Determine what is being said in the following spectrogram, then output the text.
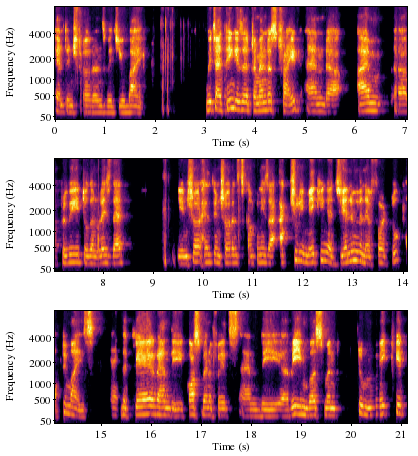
health insurance which you buy, which I think is a tremendous stride. And uh, I'm uh, privy to the knowledge that the insure, health insurance companies are actually making a genuine effort to optimize the care and the cost benefits and the uh, reimbursement to make it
